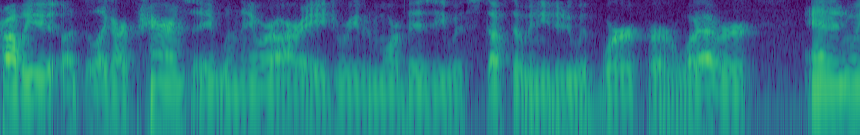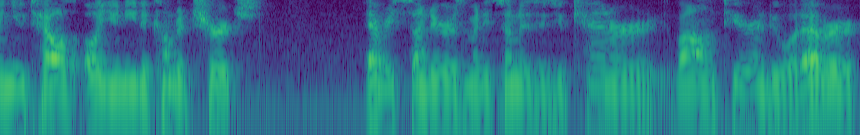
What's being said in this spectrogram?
probably uh, like our parents eh, when they were our age were even more busy with stuff that we need to do with work or whatever. And then when you tell us oh you need to come to church every sunday or as many sundays as you can or volunteer and do whatever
